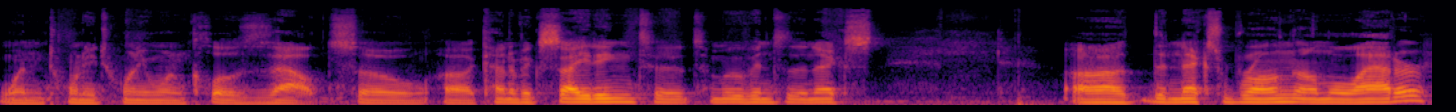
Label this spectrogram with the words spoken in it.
when 2021 closes out. So, uh, kind of exciting to, to move into the next uh, the next rung on the ladder.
